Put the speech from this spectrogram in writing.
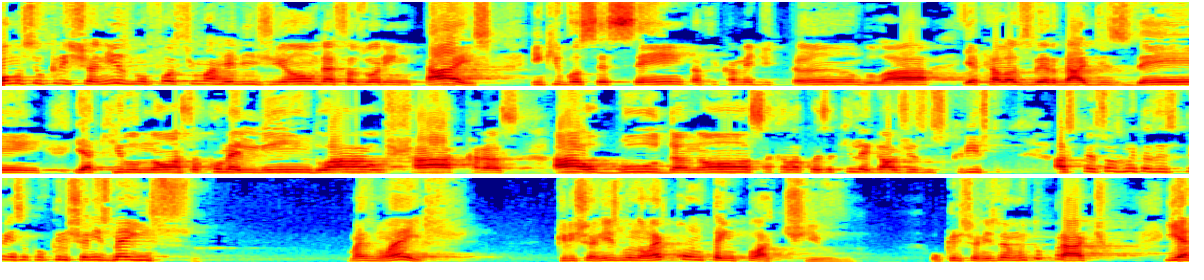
Como se o cristianismo fosse uma religião dessas orientais, em que você senta, fica meditando lá, e aquelas verdades vêm, e aquilo, nossa, como é lindo, ah, os chakras, ah, o Buda, nossa, aquela coisa que legal, Jesus Cristo. As pessoas muitas vezes pensam que o cristianismo é isso. Mas não é isso. O cristianismo não é contemplativo. O cristianismo é muito prático. E é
